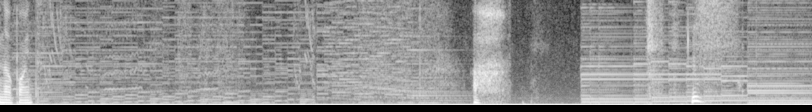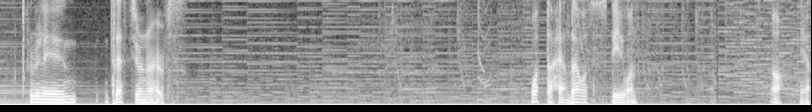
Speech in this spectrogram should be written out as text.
No point. Ah. really test your nerves. What the hell? That was a speedy one. Oh, yeah.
